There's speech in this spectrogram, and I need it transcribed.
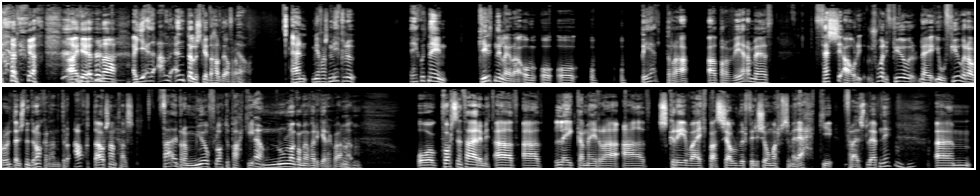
Þannig að, að, hérna, að ég hefði alveg endalust geta haldið áfram. Já. en mér fannst miklu einhvern veginn gyrnilegra og, og, og, og, og betra að bara vera með þessi ár, svo var ég fjögur nei, jú, fjögur ára undan í stundin okkar þannig að þetta eru átta ár samtals það er bara mjög flottu pakki Já. nú langar mig að fara að gera eitthvað annað Mhm. og hvort sem það er einmitt að, að leika meira, að skrifa eitthvað sjálfur fyrir sjómarp sem er ekki fræðsluefni Mhm. um,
